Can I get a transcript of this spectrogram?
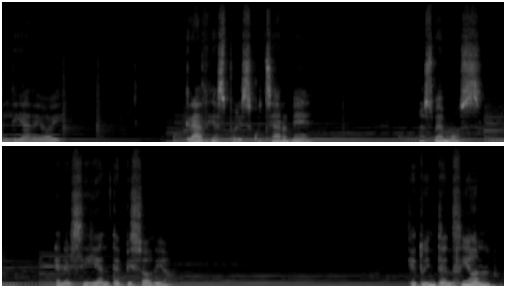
el día de hoy. Gracias por escucharme. Nos vemos en el siguiente episodio. Que tu intención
